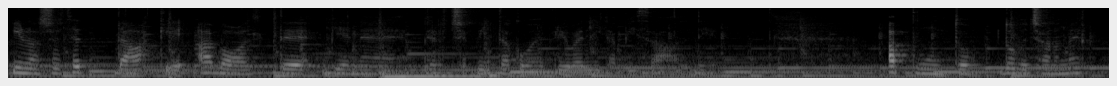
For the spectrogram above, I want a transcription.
in una società che a volte viene percepita come priva di capisaldi. Appunto, dove c'è una, mer-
